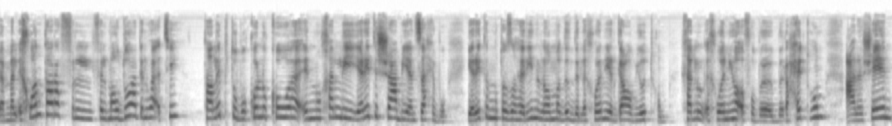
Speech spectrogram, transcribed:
لما الإخوان طرف في ال- في الموضوع دلوقتي طالبته بكل قوة إنه خلي يا ريت الشعب ينسحبوا يا ريت المتظاهرين اللي هم ضد الإخوان يرجعوا بيوتهم خلوا الإخوان يقفوا براحتهم علشان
